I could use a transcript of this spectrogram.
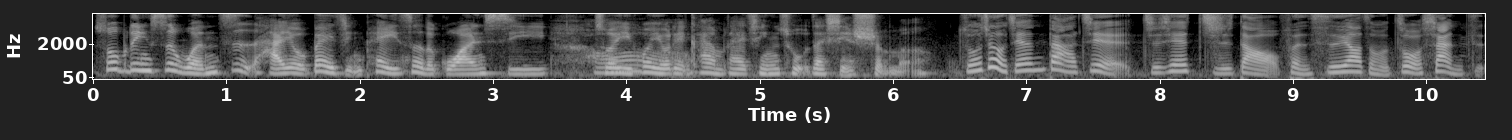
说不定是文字还有背景配色的关系，所以会有点看不太清楚在写什么。左九间大介直接指导粉丝要怎么做扇子，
